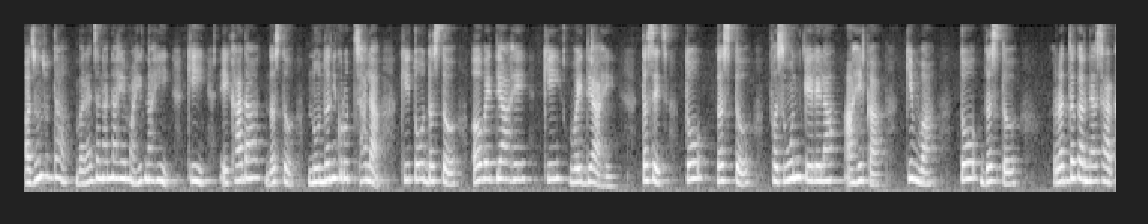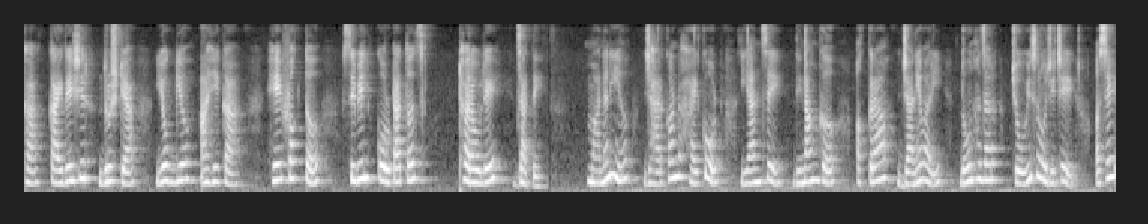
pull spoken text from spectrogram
अजूनसुद्धा बऱ्याच जणांना हे माहीत नाही की एखादा दस्त नोंदणीकृत झाला की तो दस्त अवैध आहे की वैध आहे. तसेच तो दस्त फसवून केलेला आहे का किंवा तो दस्त रद्द करण्यासारखा कायदेशीरदृष्ट्या योग्य आहे का हे फक्त सिव्हिल कोर्टातच ठरवले जाते. माननीय झारखंड हायकोर्ट यांचे दिनांक अकरा जानेवारी दोन हजार चोवीस रोजीचे असे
